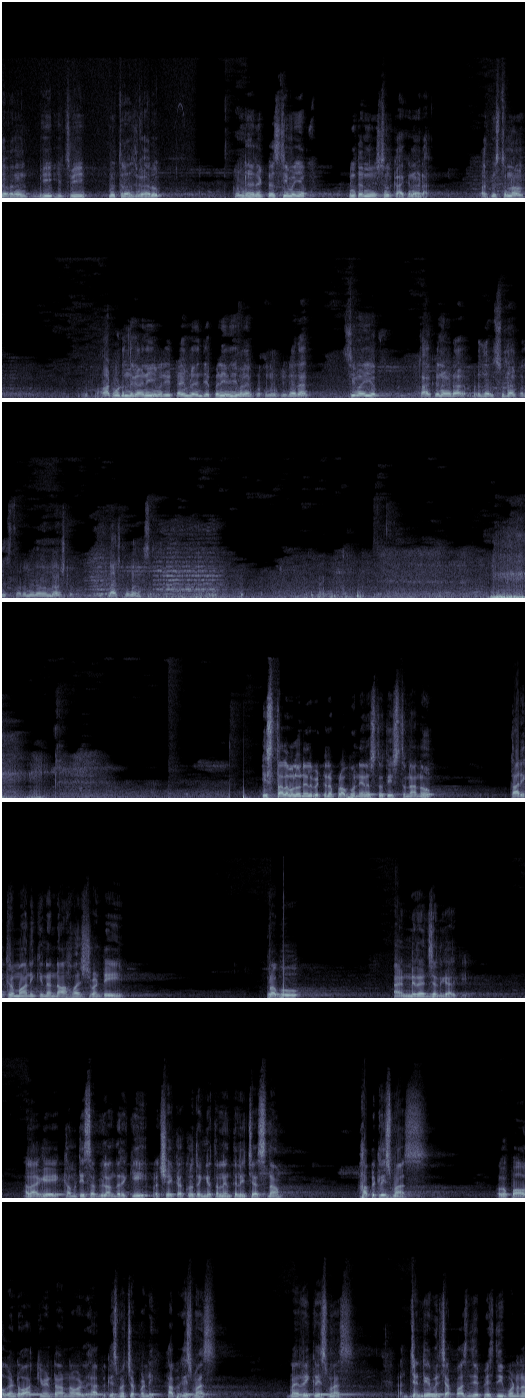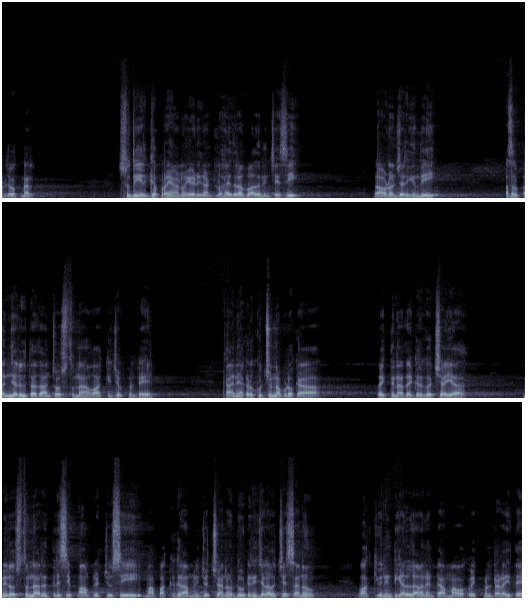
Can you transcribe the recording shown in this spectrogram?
Reverend BHV Muthuraju garu director CYF international Kakinada. అర్పిస్తున్నాం. పాట కూడా ఉంది కానీ మరి టైం లేని చెప్పని ఇవ్వలేకపోతున్నాం కదా సివైఎఫ్ కాకినాడ బ్రదర్ సుధాకర్ ఇస్తారా మీరు ఏమన్నా? లాస్ట్లోనా సరే ఈ స్థలంలో నిలబెట్టిన ప్రభు నేను స్థుతిస్తున్నాను కార్యక్రమానికి నన్ను ఆహ్వానించినటువంటి ప్రభు అండ్ నిరంజన్ గారికి అలాగే కమిటీ సభ్యులందరికీ ప్రత్యేక కృతజ్ఞతలు నేను తెలియజేస్తున్నాం హ్యాపీ క్రిస్మస్. ఒక పావు గంట వాక్యం వింటా అన్న వాళ్ళు హ్యాపీ క్రిస్మస్ చెప్పండి. Happy Christmas. Merry Christmas. అర్జెంటుగా మీరు చెప్పాల్సింది చెప్పేసి దీపం అన్నట్టు చూస్తున్నారు. సుదీర్ఘ ప్రయాణం ఏడు గంటలు హైదరాబాద్ నుంచి రావడం జరిగింది. అసలు పని జరుగుతుందా అని చూస్తున్నా వాక్యం చెప్తుంటే కానీ అక్కడ కూర్చున్నప్పుడు ఒక వ్యక్తి నా దగ్గరకు వచ్చి అయ్యా మీరు వస్తున్నారని తెలిసి పాంప్లెట్ చూసి మా పక్క గ్రామం నుంచి వచ్చాను డ్యూటీ నుంచి ఇలా వచ్చేసాను. వాక్యం ఇంటికి వెళ్దామని అంటే అమ్మ ఒక వ్యక్తి ఉంటాడైతే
